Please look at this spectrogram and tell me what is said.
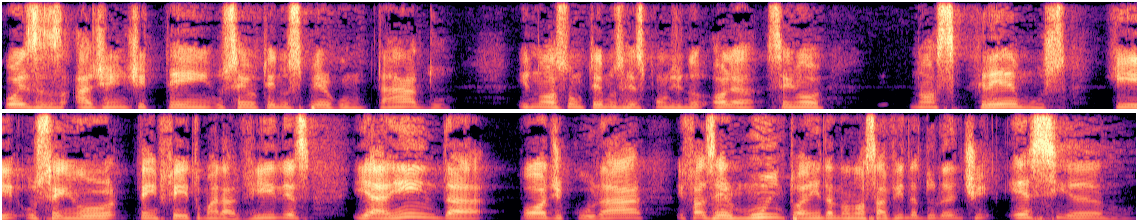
coisas a gente tem, o Senhor tem nos perguntado e nós não temos respondido. Olha, Senhor, nós cremos que o Senhor tem feito maravilhas e ainda pode curar e fazer muito ainda na nossa vida durante esse ano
